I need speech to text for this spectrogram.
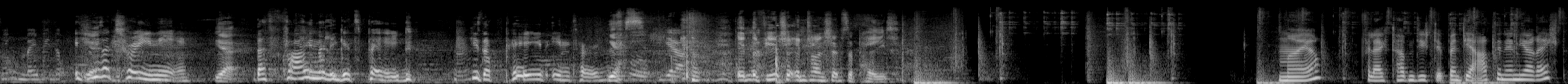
think maybe the He's a trainee Yeah. that finally gets paid. He's a paid intern. Yes. yeah. In the future, internships are paid. Naja, vielleicht haben die Stipendiatinnen ja recht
